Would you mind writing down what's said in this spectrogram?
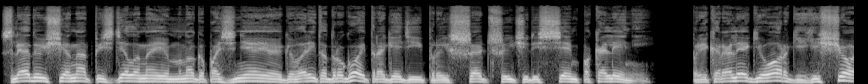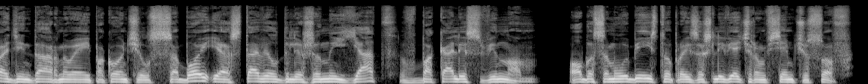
Следующая надпись, сделанная много позднее, говорит о другой трагедии, происшедшей через семь поколений. При короле Георгии еще один Дарнуэй покончил с собой и оставил для жены яд в бокале с вином. Оба самоубийства произошли вечером в семь часов.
